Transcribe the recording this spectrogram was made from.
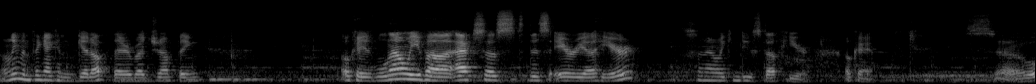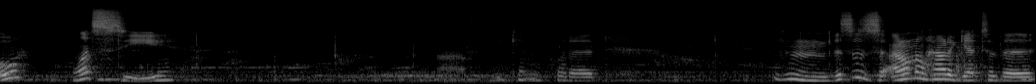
I don't even think I can get up there by jumping. Okay, well now we've uh, accessed this area here, so now we can do stuff here. Okay, so let's see uh, we can put a. Hmm, this is I don't know how to get to the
